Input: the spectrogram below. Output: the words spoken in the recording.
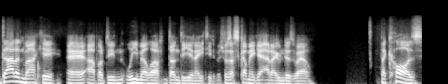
Darren Mackie, uh, Aberdeen, Lee Miller, Dundee United, which was a scummy get around as well. Because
